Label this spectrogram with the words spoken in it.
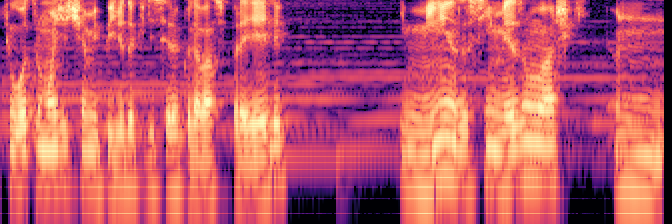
que o outro monge tinha me pedido aqui de cera que eu levasse para ele e minhas, assim mesmo, eu acho que. Hum,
